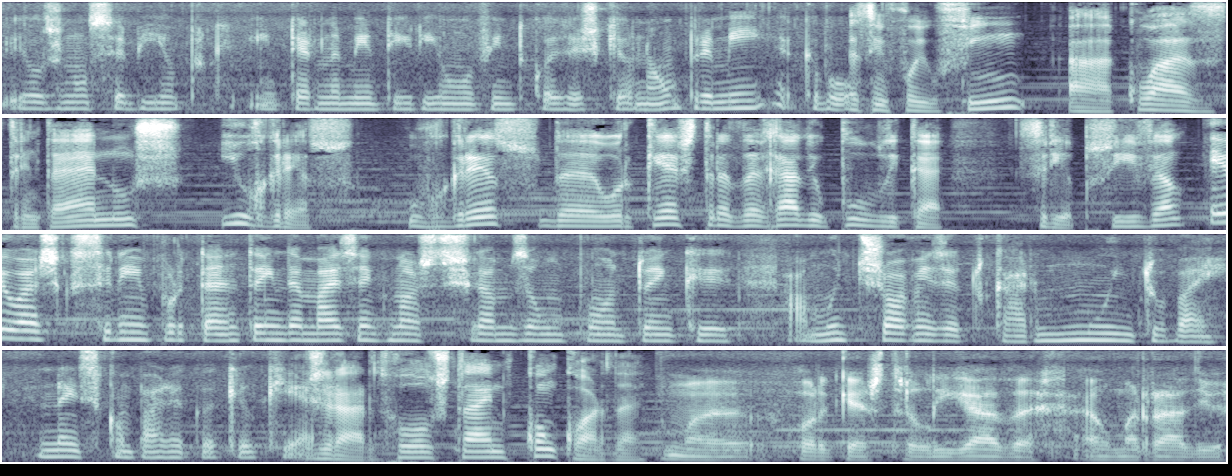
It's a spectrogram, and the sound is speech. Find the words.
Eles não sabiam porque internamente iriam ouvindo coisas que eu não. Para mim, acabou. Assim foi o fim, há quase 30 anos, e o regresso. O regresso da Orquestra da Rádio Pública, Seria possível? Eu acho que seria importante, ainda mais em que nós chegamos a um ponto em que há muitos jovens a tocar muito bem, nem se compara com aquilo que é. Gerardo Holstein concorda. Uma orquestra ligada a uma rádio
